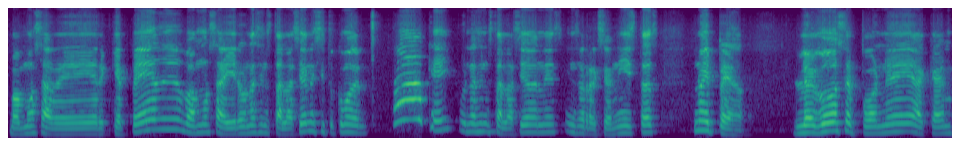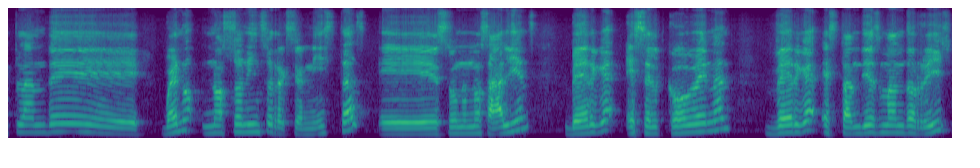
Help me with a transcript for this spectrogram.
vamos a ver qué pedo, vamos a ir a unas instalaciones y tú como de, ah, ok, unas instalaciones, insurreccionistas, no hay pedo. Luego se pone acá en plan de, bueno, no son insurreccionistas, eh, son unos aliens, verga, es el Covenant, verga, están diezmando Reach.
